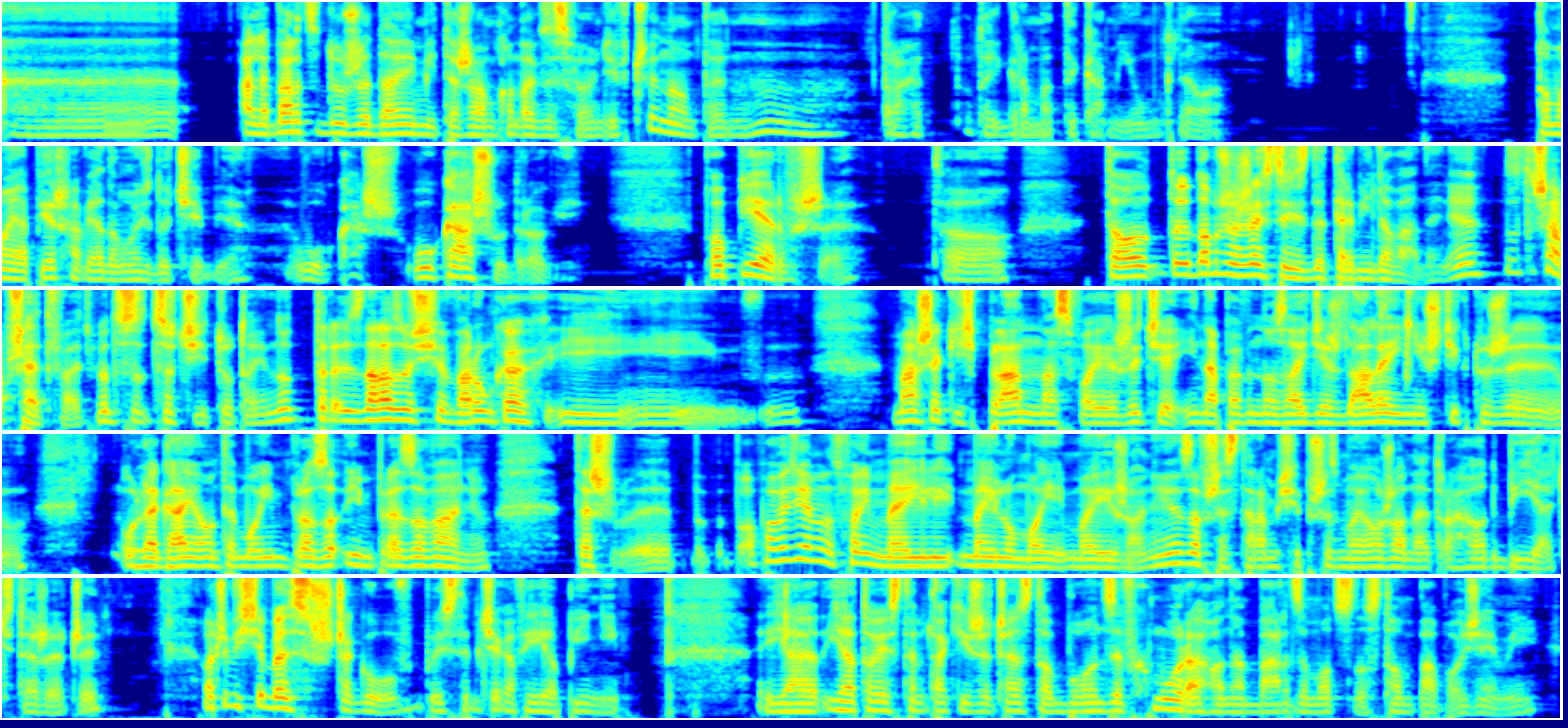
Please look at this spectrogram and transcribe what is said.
e, ale bardzo dużo daje mi też, że mam kontakt ze swoją dziewczyną. Ten, no, trochę tutaj gramatyka mi umknęła. To moja pierwsza wiadomość do ciebie, Łukasz. Łukaszu, drogi. Po pierwsze, to to, to dobrze, że jesteś zdeterminowany, nie? No to trzeba przetrwać, bo co, co ci tutaj? No, znalazłeś się w warunkach i, i, masz jakiś plan na swoje życie i na pewno zajdziesz dalej niż ci, którzy ulegają temu imprezo, imprezowaniu. Też y, opowiedziałem o twoim maili, mailu mojej, mojej żonie. Ja zawsze staram się przez moją żonę trochę odbijać te rzeczy. Oczywiście bez szczegółów, bo jestem ciekaw jej opinii. Ja, ja to jestem taki, że często błądzę w chmurach, ona bardzo mocno stąpa po ziemi.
